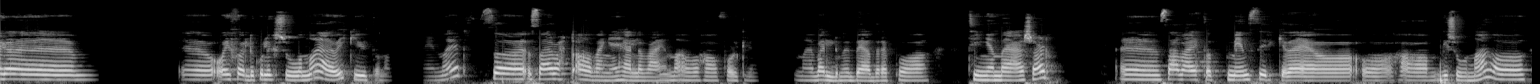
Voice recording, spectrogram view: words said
eh, og i forhold til kolleksjoner, jeg er jo ikke utdannet designer, så, så jeg har vært avhengig hele veien av å ha folk rundt er veldig mye bedre på ting enn det jeg er sjøl. Så jeg vet at min styrke det er å, å ha visjoner og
